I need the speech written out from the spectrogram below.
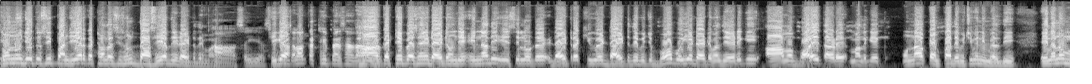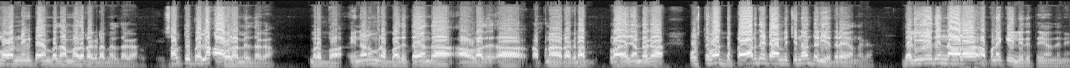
ਤੁਹਾਨੂੰ ਜੇ। ਤੁਸੀਂ 5000 ਇਕੱਠਾ ਹੁੰਦਾ ਸੀ ਤੁਹਾਨੂੰ 10000 ਦੀ ਡਾਈਟ ਦੇਵਾਂਗੇ। ਹਾਂ ਸਹੀ ਹੈ ਠੀਕ ਹੈ। ਚਲੋ ਇਕੱਠੇ ਪੈਸਿਆਂ ਦਾ ਹਾਂ ਇਕੱਠੇ ਪੈਸਿਆਂ ਦੀ ਡਾਈਟ ਹੁੰਦੀ ਹੈ। ਇਹਨਾਂ ਦੀ ਇਸੇ ਲੋਟ ਡਾਈਟ ਰੱਖੀ ਹੋਈ ਹੈ। ਡਾਈਟ ਦੇ ਵਿੱਚ ਬਹੁਤ ਵਧੀਆ ਡਾਈਟ ਮਿਲਦੀ ਹੈ ਜਿਹੜੀ ਕਿ ਆਮ ਬਾਹਲੇ ਤਗੜੇ ਮਤਲਬ ਕਿ ਉਹਨਾਂ ਕੈਂਪਾਂ ਦੇ ਵਿੱਚ ਵੀ ਨਹੀਂ ਮਿਲਦੀ। ਇਹਨਾਂ ਨੂੰ ਮਾਰਨਿੰਗ ਟਾਈਮ ਬਦਾਮਾਂ ਦਾ ਰਗੜਾ ਮਿਲਦਾਗਾ ਸਭ ਤੋਂ ਪਹਿਲਾਂ ਆਵਲਾ ਮਿਲਦਾਗਾ ਮੁਰੱਬਾ। ਇਹਨਾਂ ਨੂੰ ਮੁਰੱਬਾ ਦਿੱਤਾ ਜਾਂਦਾ ਆਵਲਾ ਆਪਣਾ ਰਗੜਾ ਪਲਾਇਆ ਜਾਂਦਾਗਾ ਉਸ ਤੋਂ ਬਾਅਦ ਦੁਪਹਿਰ ਦੇ ਟਾਈਮ ਵਿੱਚ ਇਹਨਾਂ ਦਲੀਆ ਧਰਿਆ ਜਾਂਦਾਗਾ ਦਲੀਏ ਦੇ ਨਾਲ ਆਪਣੇ ਕੇਲੇ ਦਿੱਤੇ ਜਾਂਦੇ ਨੇ।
